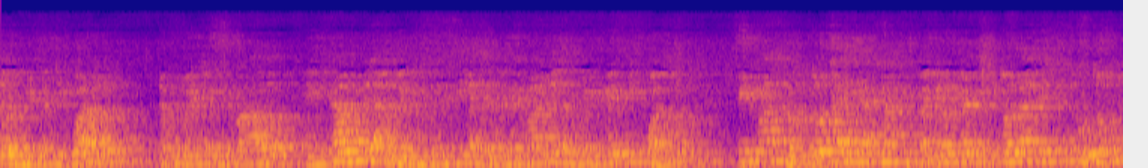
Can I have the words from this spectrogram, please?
de 2024, documento firmado en Gaule a los 23 días del mes de mayo de 2024, firma doctora Ida Campi Mayorga, rectora del Instituto,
